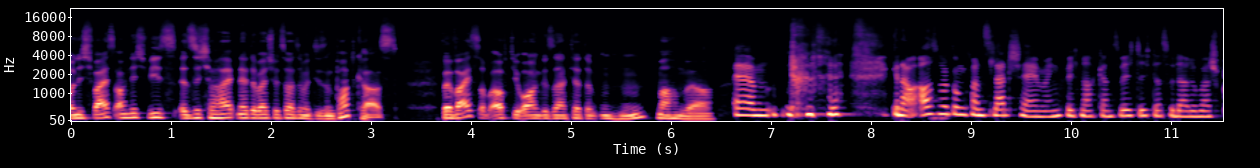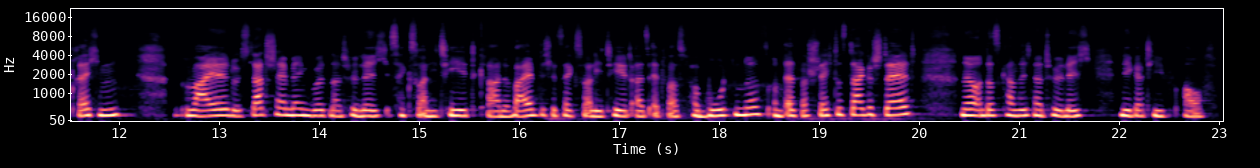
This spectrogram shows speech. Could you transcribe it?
Und ich weiß auch nicht, wie es sich verhalten hätte, beispielsweise mit diesem Podcast. Wer weiß, ob auf die Ohren gesagt hätte, mhm, machen wir. Ähm, genau, Auswirkungen von Slutshaming finde ich noch ganz wichtig, dass wir darüber sprechen, weil durch Slutshaming wird natürlich Sexualität, gerade weibliche Sexualität, als etwas Verbotenes und etwas Schlechtes dargestellt. Ne? Und das kann sich natürlich negativ auf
